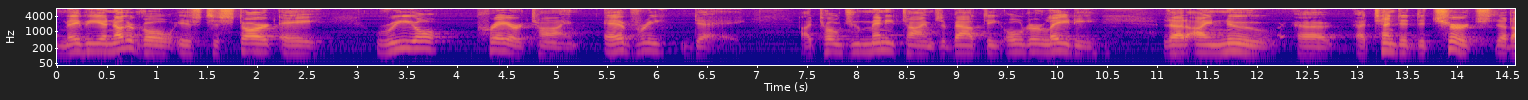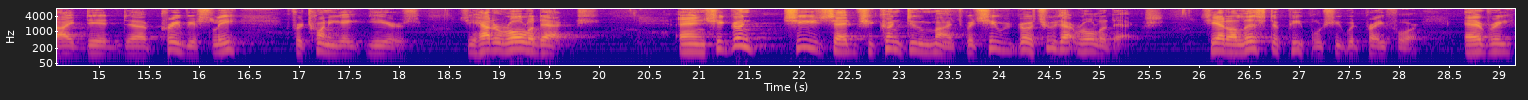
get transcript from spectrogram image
maybe another goal is to start a real prayer time every day. I told you many times about the older lady that I knew uh, attended the church that I did uh, previously for 28 years. She had a Rolodex, and she couldn't. She said she couldn't do much, but she would go through that Rolodex. She had a list of people she would pray for every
